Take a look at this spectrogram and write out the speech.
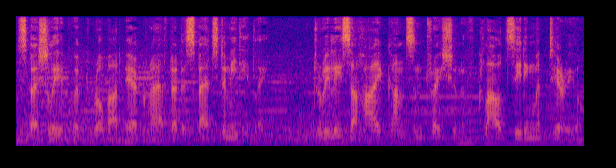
Specially equipped robot aircraft are dispatched immediately to release a high concentration of cloud seeding material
